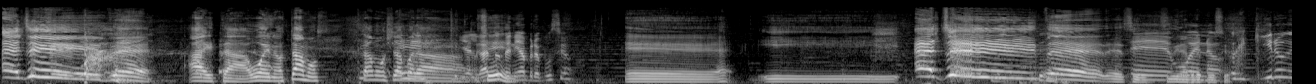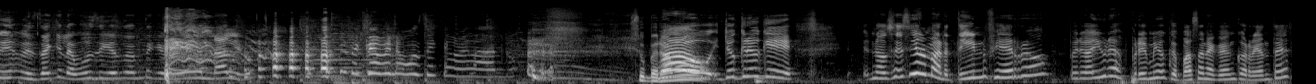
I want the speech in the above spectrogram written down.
¡El chiste! Ahí está. Bueno, estamos. Estamos ya para. ¿Y el gato Sí. tenía prepucio? Eh, y. ¡El chiste! Eh, sí, Eh, sí bueno, prepucio. quiero que me saque la música eso antes que me den algo. Sácame la música, me da algo. Superamos. Wow, yo creo que. No sé si el Martín Fierro, pero hay unos premios que pasan acá en Corrientes.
